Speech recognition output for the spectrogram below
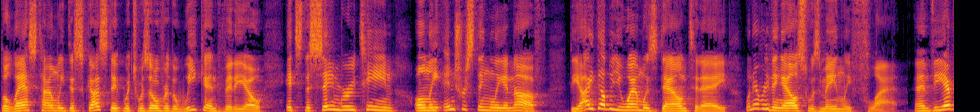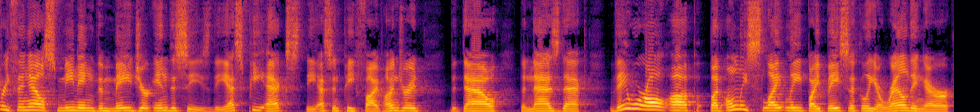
the last time we discussed it, which was over the weekend video. It's the same routine, only interestingly enough, the IWM was down today when everything else was mainly flat. And the everything else meaning the major indices, the SPX, the S&P 500, the Dow, the Nasdaq, they were all up, but only slightly by basically a rounding error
